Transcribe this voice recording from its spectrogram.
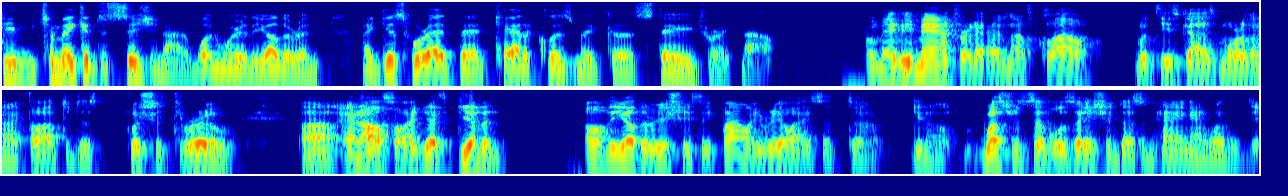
to to make a decision on it, one way or the other. And I guess we're at that cataclysmic uh, stage right now. Well, maybe Manfred had enough clout with these guys more than I thought to just push it through. Uh, and also, I guess, given all the other issues, they finally realized that uh, you know Western civilization doesn't hang on whether the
